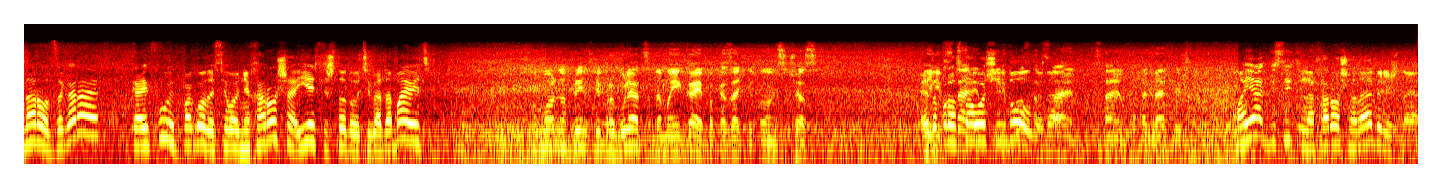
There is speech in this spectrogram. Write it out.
Народ загорает, кайфует, погода сегодня хорошая. Если что-то у тебя добавить? Можно, в принципе, прогуляться до маяка и показать, какой он сейчас это просто вставим, очень долго, да. Ставим, фотографии. Маяк действительно хорошая набережная.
